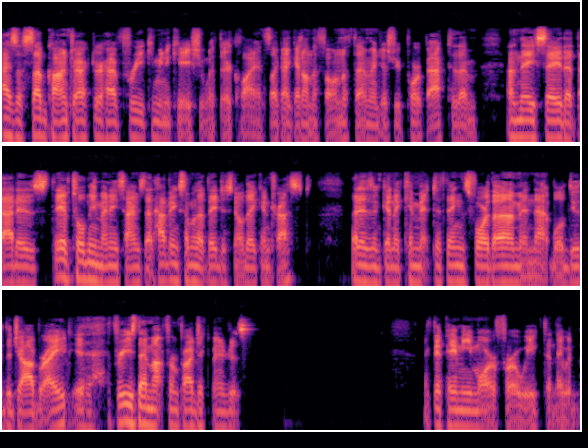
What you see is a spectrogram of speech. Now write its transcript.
as a subcontractor have free communication with their clients like i get on the phone with them and just report back to them and they say that that is they have told me many times that having someone that they just know they can trust that isn't going to commit to things for them and that will do the job right it frees them up from project managers like they pay me more for a week than they would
